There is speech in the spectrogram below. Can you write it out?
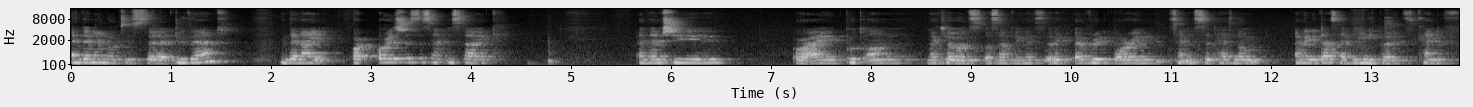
and then I notice that I do that, and then I, or, or it's just a sentence like, and then she, or I put on my clothes or something. It's like a really boring sentence that has no, I mean, it does have meaning, but it's kind of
